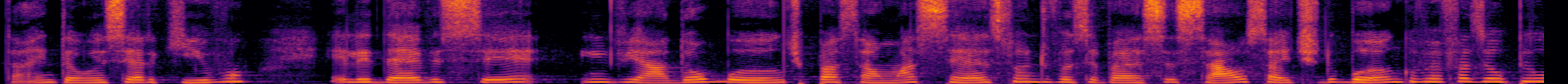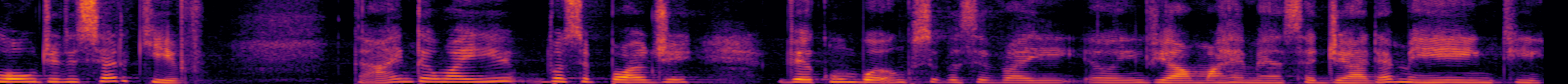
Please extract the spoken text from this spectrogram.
tá? Então, esse arquivo, ele deve ser enviado ao banco, de passar um acesso, onde você vai acessar o site do banco e vai fazer o upload desse arquivo. Tá? Então, aí você pode ver com o banco se você vai uh, enviar uma remessa diariamente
